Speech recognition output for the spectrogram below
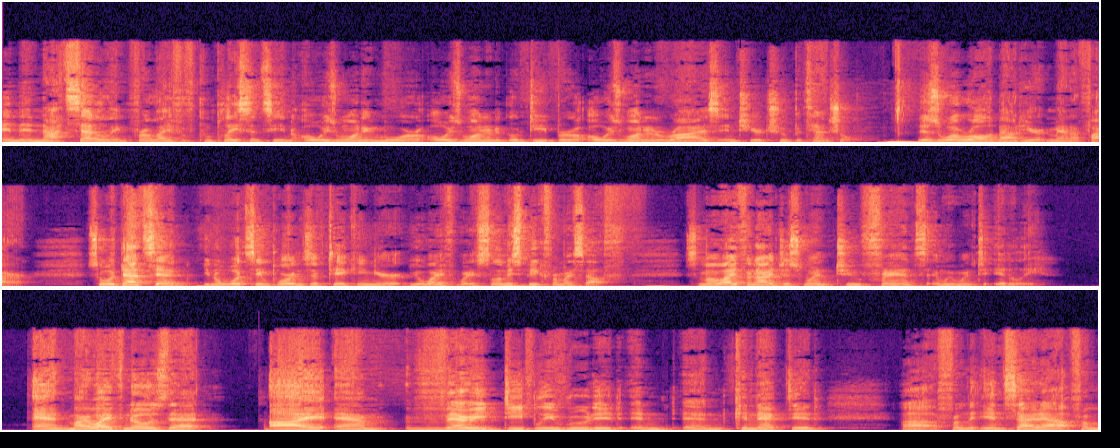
and then not settling for a life of complacency and always wanting more, always wanting to go deeper, always wanting to rise into your true potential. This is what we're all about here at Man on Fire. So with that said, you know, what's the importance of taking your, your wife away? So let me speak for myself. So my wife and I just went to France and we went to Italy. And my wife knows that I am very deeply rooted and, and connected uh, from the inside out, from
